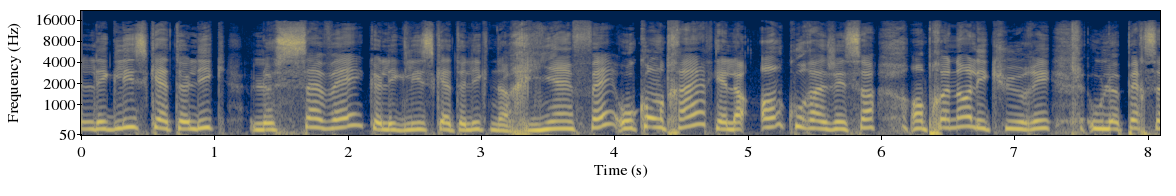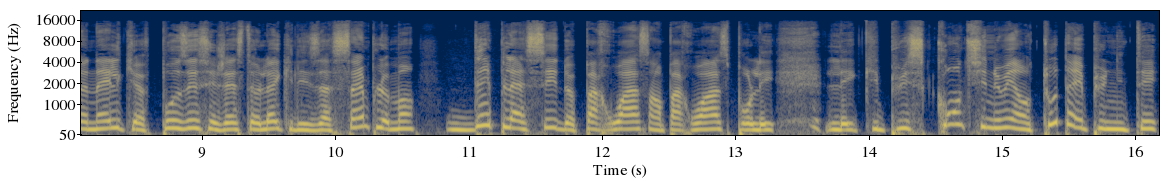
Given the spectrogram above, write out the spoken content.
l'Église catholique le savait, que l'Église catholique n'a rien fait, au contraire, qu'elle a encouragé ça en prenant les curés ou le personnel qui a posé ces gestes-là, qui les a simplement déplacés de paroisse en paroisse pour les, les qu'ils puissent continuer en toute impunité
